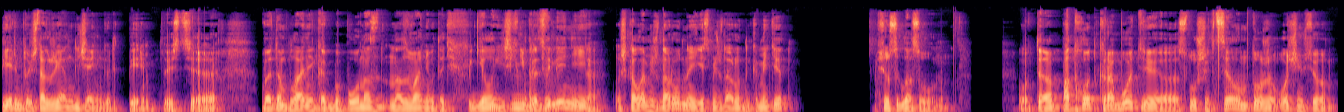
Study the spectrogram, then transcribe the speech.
Пермь, точно так же и англичане говорят Пермь. То есть, в этом плане, как бы по названию вот этих геологических Не подразделений, да. шкала международная, есть международный комитет, все согласовано. Вот, а подход к работе, слушай, в целом тоже очень все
